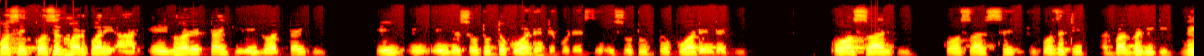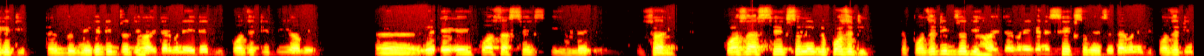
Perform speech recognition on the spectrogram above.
কসেক কসেক হওয়ার পরে আর এই ঘরেরটাই কি? এই ঘরটাই কি? এই, এই- যে চতুর্থ কোয়াড্রেন্টে পড়েছে এই চতুর্থ কোয়াড্রেন্টে কি? কস আর কি? কস আর সেক কি? পজিটিভ আর বাদ বাকি কি? নেগেটিভ তাই নেগেটিভ যদি হয়, তার মানে এটা কি? পজিটিভই হবে। এই কস আর সেক্স কি? হলে সরি কস আর সেক্স হলে কি পজিটিভ পজিটিভ যদি হয়, তার মানে এখানে সেক্স রয়েছে তার মানে কি? পজিটিভ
